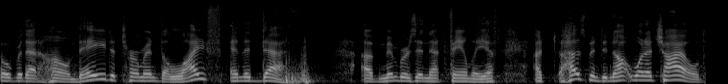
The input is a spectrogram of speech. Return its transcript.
over that home. They determined the life and the death of members in that family. If a husband did not want a child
